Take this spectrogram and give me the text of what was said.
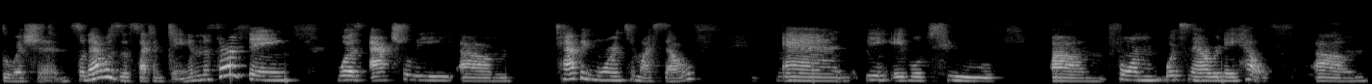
fruition. So that was the second thing. And the third thing was actually um, tapping more into myself mm-hmm. and being able to um, form what's now Renee Health. Um,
